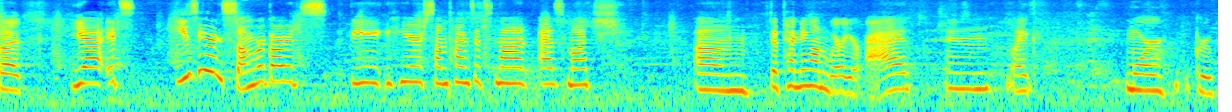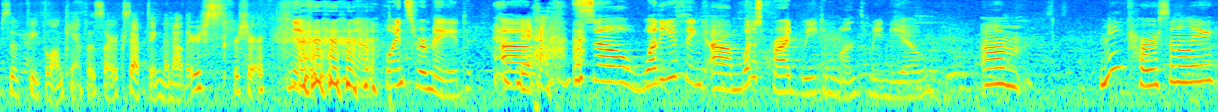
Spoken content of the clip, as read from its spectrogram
But yeah, it's easier in some regards being here. Sometimes it's not as much um, depending on where you're at and like more groups of people on campus are accepting than others for sure Yeah, yeah. Points were made. Um, Yeah. So, what do you think? Um, what does Pride Week and month mean to you? um me personally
